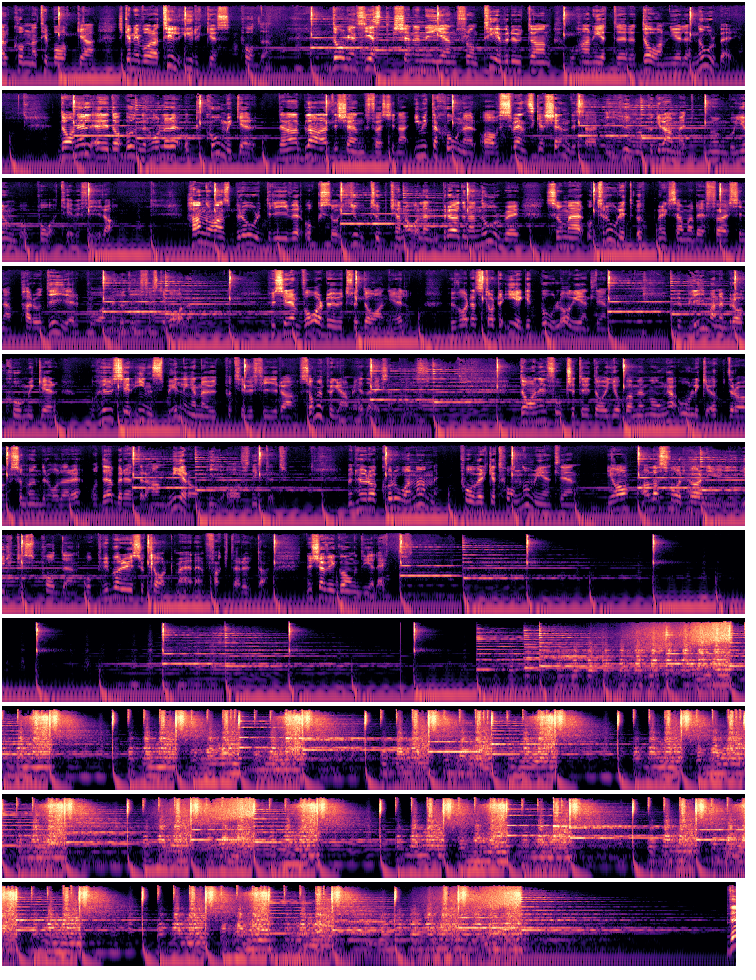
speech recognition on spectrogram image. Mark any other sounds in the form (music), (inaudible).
välkomna tillbaka ska ni vara till Yrkespodden. Dagens gäst känner ni igen från TV-rutan och han heter Daniel Norberg. Daniel är idag underhållare och komiker där han bland annat är känd för sina imitationer av svenska kändisar i humorprogrammet Mumbo Jumbo på TV4. Han och hans bror driver också Youtube-kanalen Bröderna Norberg som är otroligt uppmärksammade för sina parodier på Melodifestivalen. Hur ser en vardag ut för Daniel? Hur var det att starta eget bolag egentligen? Hur blir man en bra komiker? Och hur ser inspelningarna ut på TV4 som en programledare exempelvis? Daniel fortsätter idag jobba med många olika uppdrag som underhållare och det berättar han mer om i avsnittet. Men hur har coronan påverkat honom egentligen? Ja, alla svar hör ni ju i Yrkespodden och vi börjar ju såklart med en faktaruta. Nu kör vi igång del 1.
